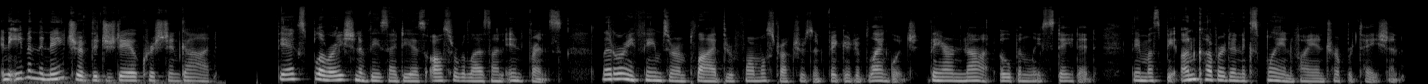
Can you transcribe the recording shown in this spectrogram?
and even the nature of the Judeo Christian God. The exploration of these ideas also relies on inference. Literary themes are implied through formal structures and figurative language. They are not openly stated. They must be uncovered and explained via interpretation.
